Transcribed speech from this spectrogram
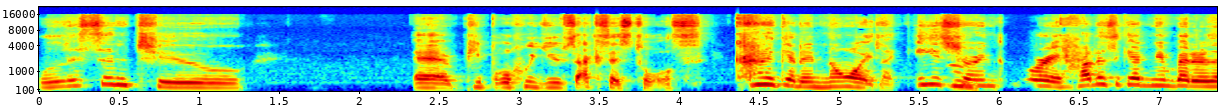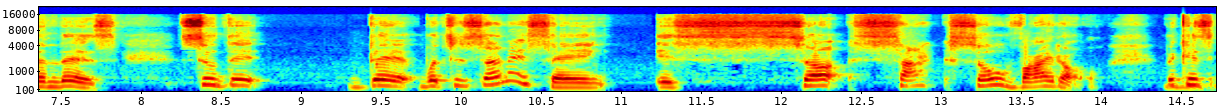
listen to uh, people who use access tools kind of get annoyed like mm. showing glory how does it get any better than this? So the the what susanna is saying is so so, so vital because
